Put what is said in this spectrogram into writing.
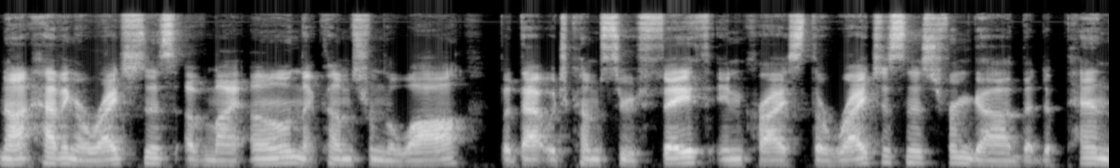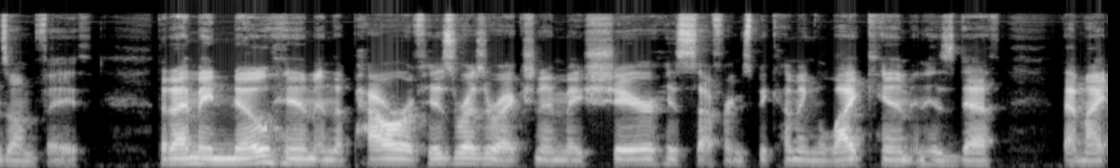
not having a righteousness of my own that comes from the law, but that which comes through faith in Christ, the righteousness from God that depends on faith, that I may know him and the power of his resurrection and may share his sufferings, becoming like him in his death, that might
